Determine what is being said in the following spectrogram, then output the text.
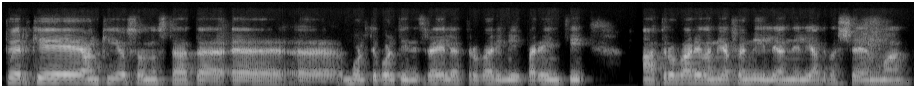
perché anch'io sono stata eh, eh, molte volte in Israele a trovare i miei parenti, a trovare la mia famiglia negli Ad Vashem,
